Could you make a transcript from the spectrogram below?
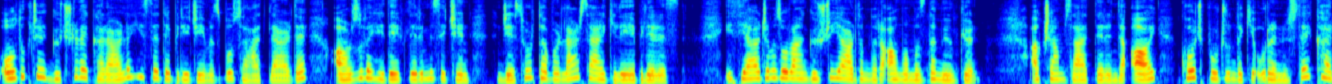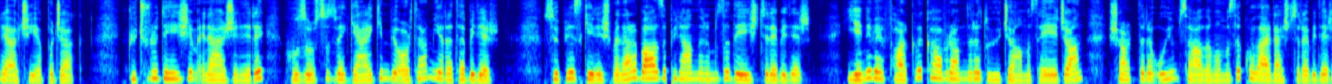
Oldukça güçlü ve kararlı hissedebileceğimiz bu saatlerde arzu ve hedeflerimiz için cesur tavırlar sergileyebiliriz. İhtiyacımız olan güçlü yardımları almamız da mümkün. Akşam saatlerinde Ay, Koç burcundaki Uranüs'te kare açı yapacak. Güçlü değişim enerjileri huzursuz ve gergin bir ortam yaratabilir. Sürpriz gelişmeler bazı planlarımızı değiştirebilir. Yeni ve farklı kavramlara duyacağımız heyecan, şartlara uyum sağlamamızı kolaylaştırabilir.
